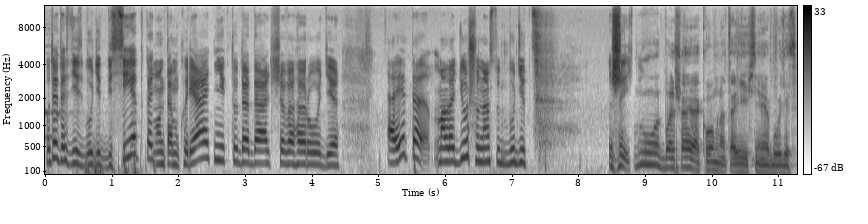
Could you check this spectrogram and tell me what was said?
Вот это здесь будет беседка, вон там курятник туда дальше в огороде. А это молодежь у нас тут будет жить. Ну вот большая комната ихняя будет.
